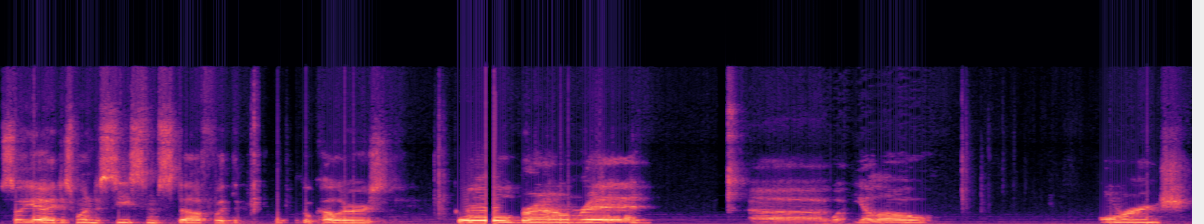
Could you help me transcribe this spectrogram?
so yeah, I just wanted to see some stuff with the typical colors: gold, brown, red, uh, what yellow, orange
